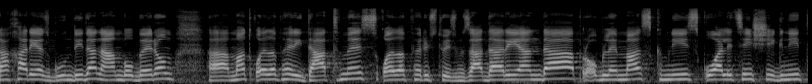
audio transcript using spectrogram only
გახარიას გუნდიდან ამბობენ რომ მათ ყველაფერი დათმეს ყველაფერისთვის მზად არიან და პრობლემას ქმნის კოალიციის შიგნით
